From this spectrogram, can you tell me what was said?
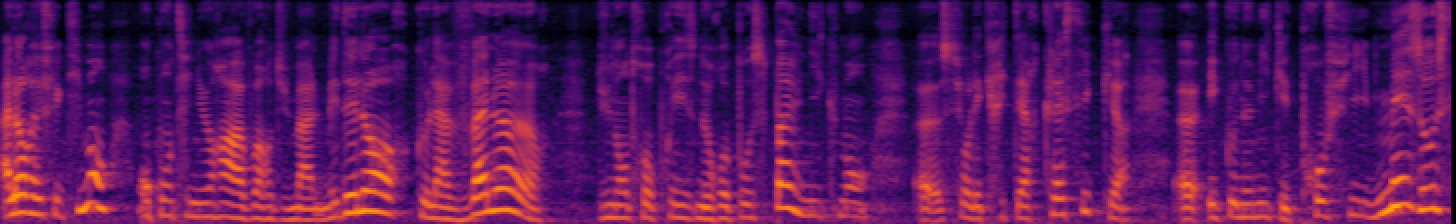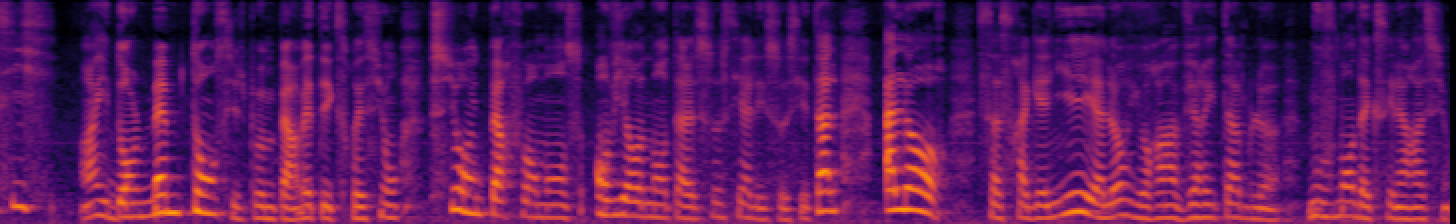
alors effectivement, on continuera à avoir du mal. Mais dès lors que la valeur d'une entreprise ne repose pas uniquement euh, sur les critères classiques euh, économiques et de profit, mais aussi, hein, et dans le même temps, si je peux me permettre l'expression, sur une performance environnementale, sociale et sociétale, alors ça sera gagné et alors il y aura un véritable mouvement d'accélération.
